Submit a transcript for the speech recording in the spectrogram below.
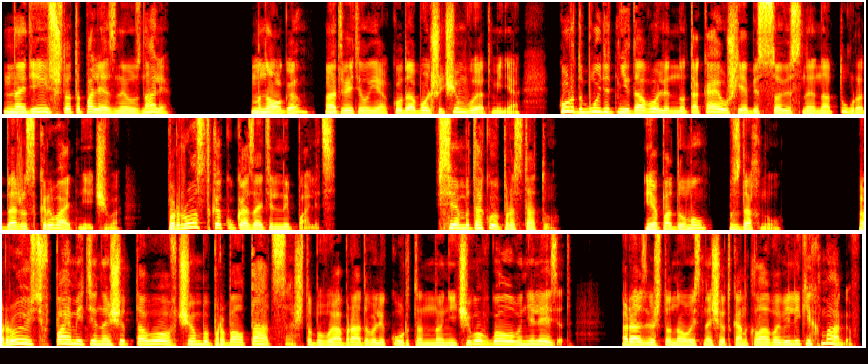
Надеюсь, что-то полезное узнали?» «Много», — ответил я, — «куда больше, чем вы от меня. Курт будет недоволен, но такая уж я бессовестная натура, даже скрывать нечего. Прост, как указательный палец». «Всем бы такую простоту». Я подумал, вздохнул. Роюсь в памяти насчет того, в чем бы проболтаться, чтобы вы обрадовали Курта, но ничего в голову не лезет. Разве что новость насчет конклава великих магов.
